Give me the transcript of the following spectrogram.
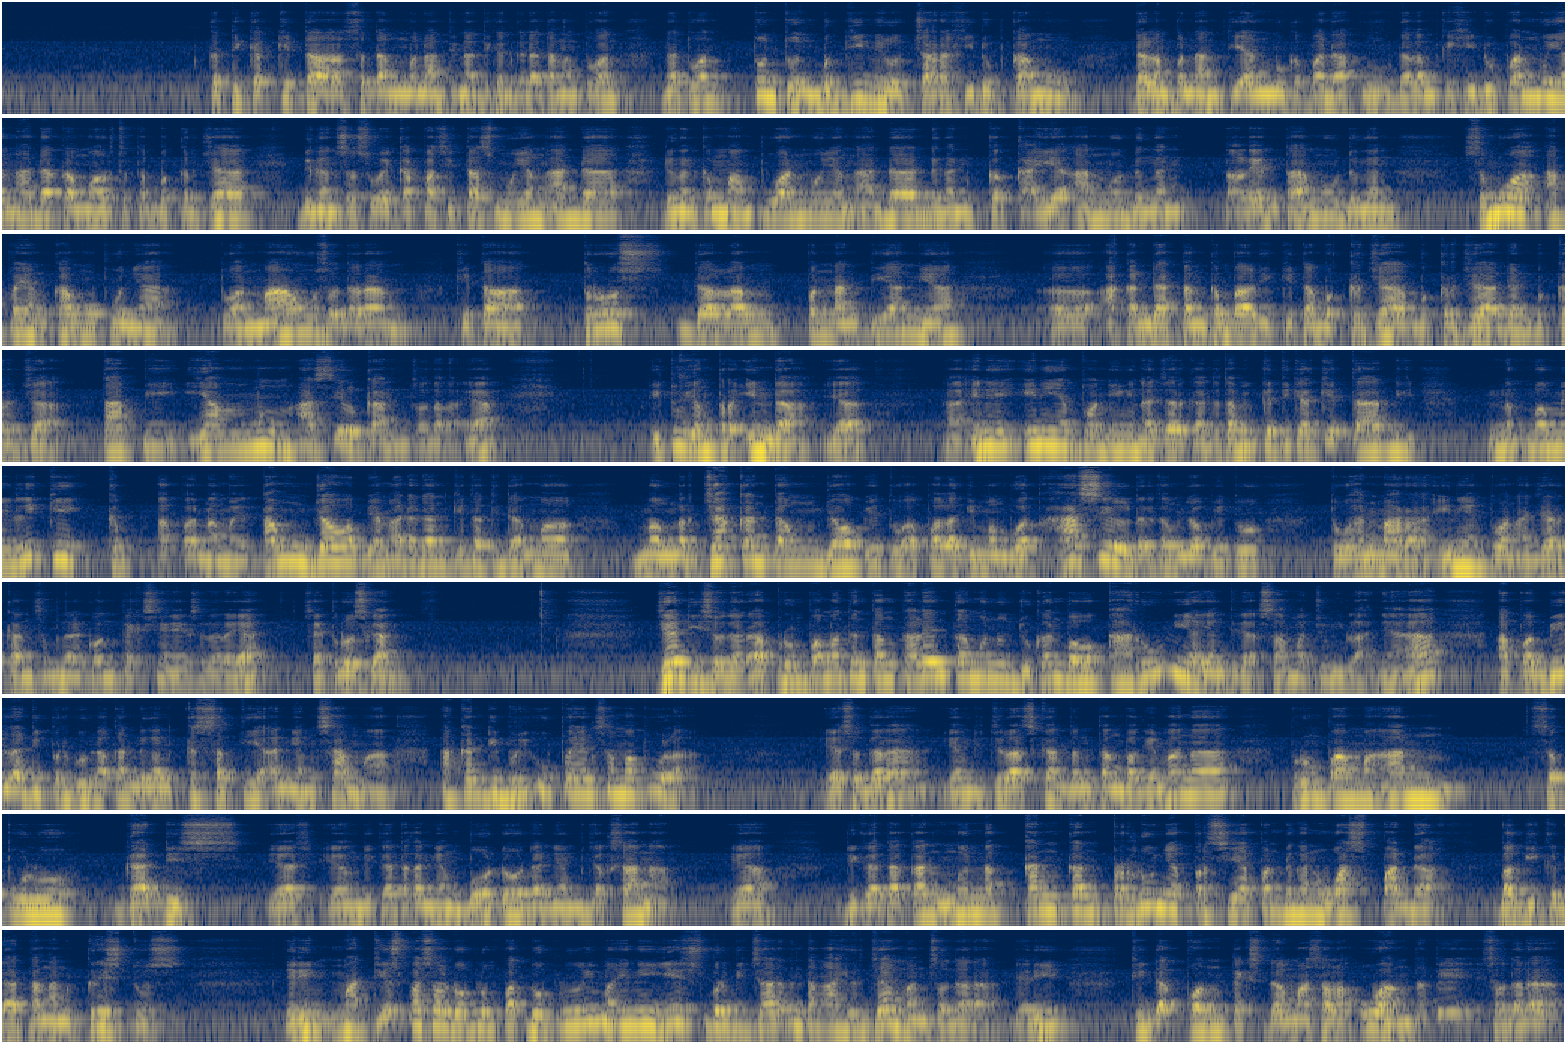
ketika kita sedang menanti-nantikan kedatangan Tuhan. Nah Tuhan tuntun begini loh cara hidup kamu dalam penantianmu kepadaku, dalam kehidupanmu yang ada kamu harus tetap bekerja dengan sesuai kapasitasmu yang ada, dengan kemampuanmu yang ada, dengan kekayaanmu, dengan talentamu, dengan semua apa yang kamu punya. Tuhan mau saudara kita terus dalam penantiannya uh, akan datang kembali kita bekerja, bekerja dan bekerja. Tapi yang menghasilkan, saudara ya, itu yang terindah ya. Nah ini ini yang Tuhan ingin ajarkan. Tetapi ketika kita di, memiliki ke, apa namanya tanggung jawab yang ada dan kita tidak me, mengerjakan tanggung jawab itu, apalagi membuat hasil dari tanggung jawab itu, Tuhan marah. Ini yang Tuhan ajarkan sebenarnya konteksnya ya saudara ya. Saya teruskan. Jadi saudara, perumpamaan tentang talenta menunjukkan bahwa karunia yang tidak sama jumlahnya apabila dipergunakan dengan kesetiaan yang sama akan diberi upah yang sama pula. Ya saudara, yang dijelaskan tentang bagaimana perumpamaan 10 gadis ya yang dikatakan yang bodoh dan yang bijaksana ya dikatakan menekankan perlunya persiapan dengan waspada bagi kedatangan Kristus. Jadi Matius pasal 24 25 ini Yesus berbicara tentang akhir zaman, Saudara. Jadi tidak konteks dalam masalah uang, tapi Saudara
